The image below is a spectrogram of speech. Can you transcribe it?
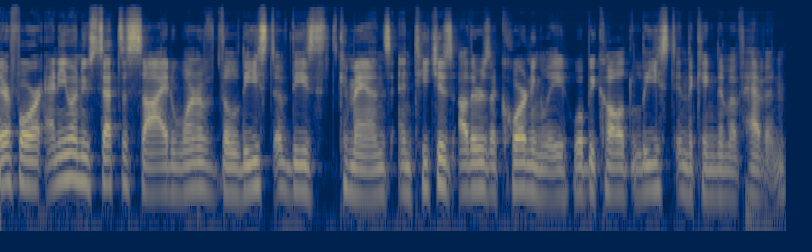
Therefore, anyone who sets aside one of the least of these commands and teaches others accordingly will be called least in the kingdom of heaven.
